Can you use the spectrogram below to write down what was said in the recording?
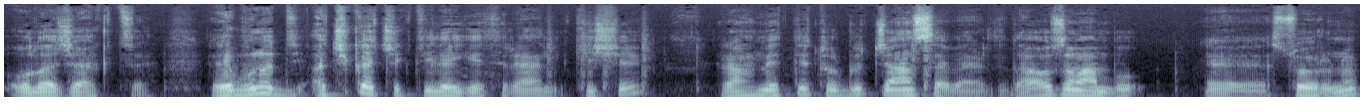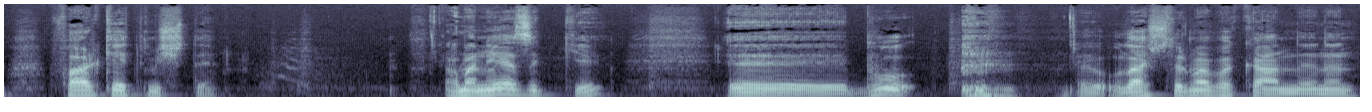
olacaktı. Ve bunu açık açık dile getiren kişi rahmetli Turgut Cansever'di. Daha o zaman bu e, sorunu fark etmişti. Ama ne yazık ki e, bu e, Ulaştırma Bakanlığı'nın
